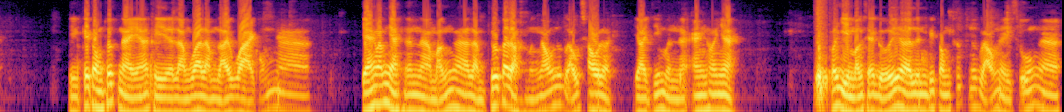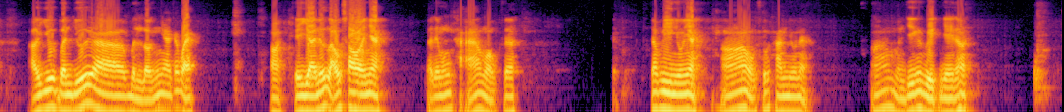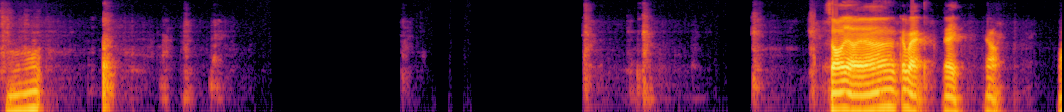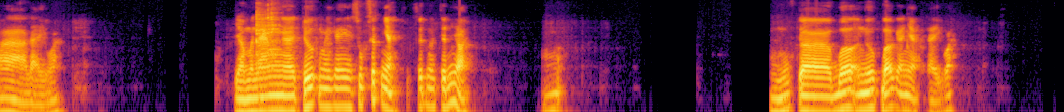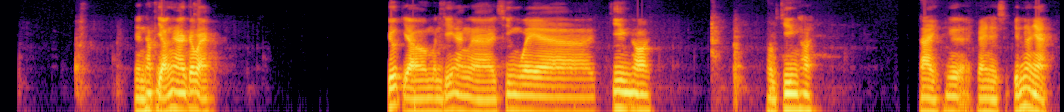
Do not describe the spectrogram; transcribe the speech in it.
Thì cái công thức này thì làm qua làm lại hoài cũng à, chán lắm nha. Nên là mẫn à, làm trước đó rồi mình nấu nước lẩu sôi rồi. Giờ chỉ mình ăn thôi nha. Có gì mẫn sẽ gửi link cái công thức nước lẩu này xuống ở dưới bên dưới bình luận nha các bạn. Rồi thì giờ nước lẩu sôi nha. Là để mẫn thả một uh, cá viên vô nha. Đó một số thanh vô nè. Đó mình chỉ cái việc vậy thôi đó. rồi á các bạn. Đây wow đầy quá. Giờ mình ăn ờ, trước mấy cái xúc xích nha. Xúc xích nó chín rồi. Đó. mình múc ờ, uh, bớt nước bớt ra nha. Đầy quá. Nhìn hấp dẫn ha các bạn trước giờ mình chỉ ăn là xiên que à, chiên thôi. Rồi chiên thôi. Đây như cây này chín rồi nha.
